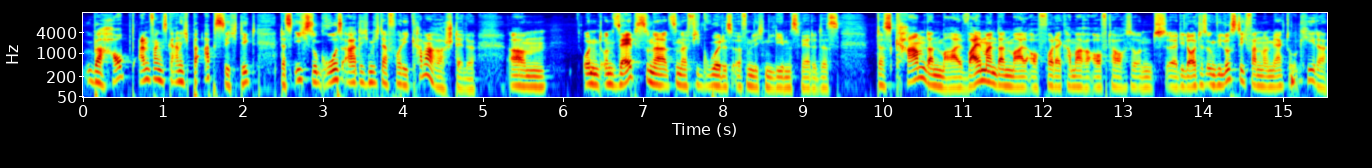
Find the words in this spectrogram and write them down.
überhaupt anfangs gar nicht beabsichtigt, dass ich so großartig mich da vor die Kamera stelle. Ähm, und, und selbst zu einer, zu einer Figur des öffentlichen Lebens werde. Das, das kam dann mal, weil man dann mal auch vor der Kamera auftauchte und äh, die Leute es irgendwie lustig fanden. Man merkte, okay, da,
